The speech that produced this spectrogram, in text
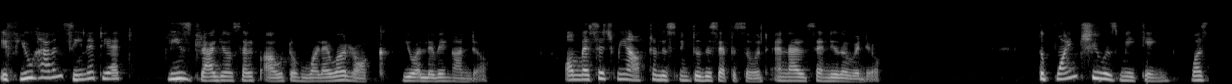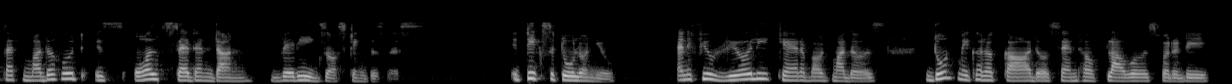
If you haven't seen it yet, please drag yourself out of whatever rock you are living under. Or message me after listening to this episode and I'll send you the video. The point she was making was that motherhood is all said and done very exhausting business. It takes a toll on you. And if you really care about mothers, don't make her a card or send her flowers for a day.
